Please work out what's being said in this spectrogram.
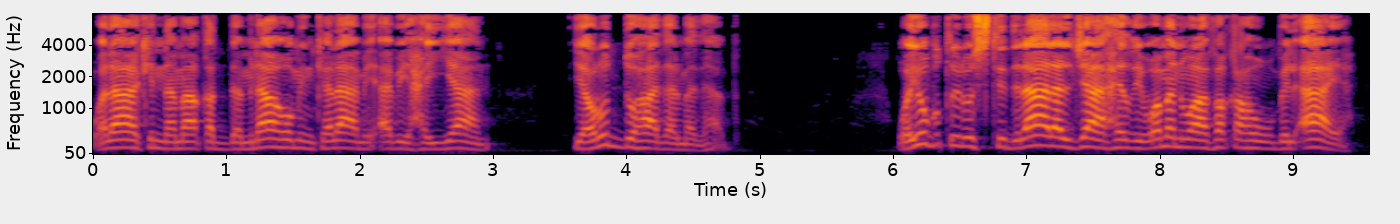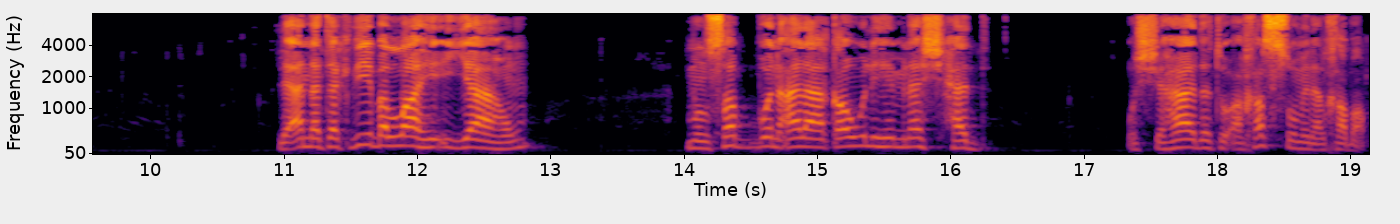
ولكن ما قدمناه من كلام أبي حيان يرد هذا المذهب ويبطل استدلال الجاحظ ومن وافقه بالآية لأن تكذيب الله إياهم منصب على قولهم نشهد والشهادة أخص من الخبر.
